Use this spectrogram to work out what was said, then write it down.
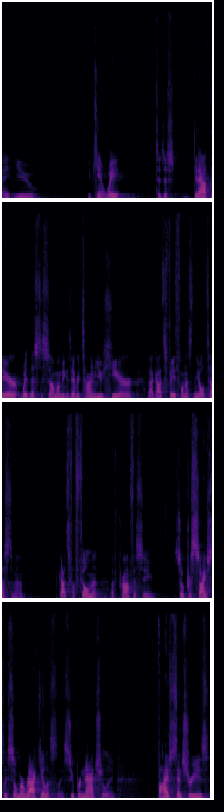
Right? You, you can't wait to just get out there, witness to someone, because every time you hear about God's faithfulness in the Old Testament, God's fulfillment of prophecy, so precisely, so miraculously, supernaturally, five centuries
